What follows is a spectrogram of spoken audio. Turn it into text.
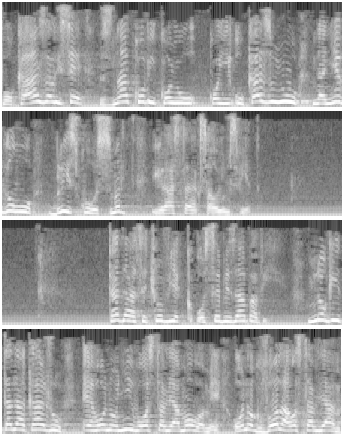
pokazali se znakovi koju, koji ukazuju na njegovu blisku smrt i rastanak sa ovim svijetom. Tada se čovjek o sebi zabavi. Mnogi tada kažu e ono njivo ostavljam ovome onog vola ostavljam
